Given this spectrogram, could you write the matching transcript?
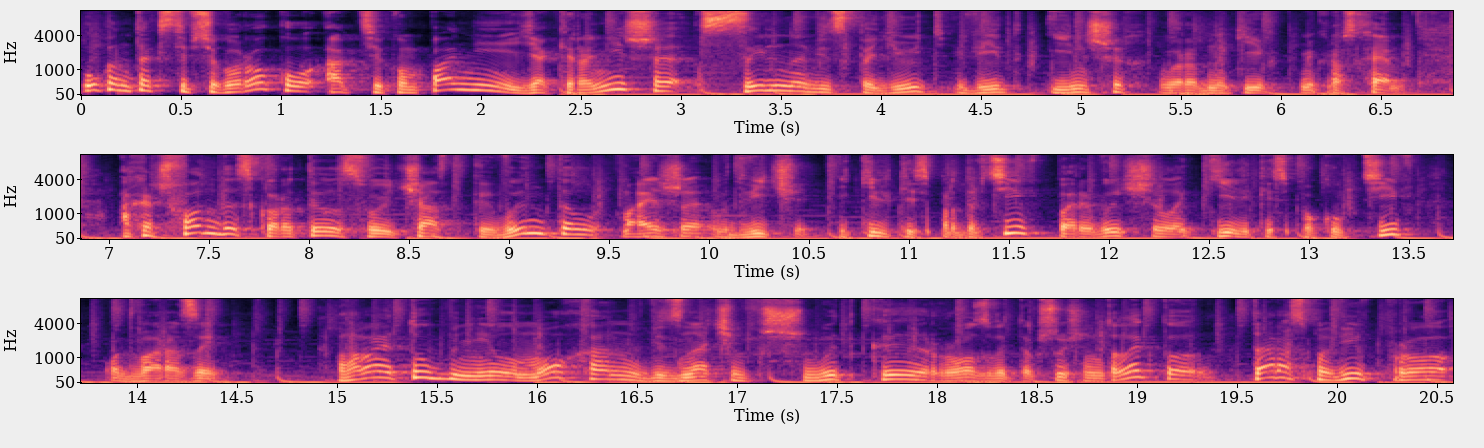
У контексті всього року акції компанії, як і раніше, сильно відстають від інших виробників мікросхем. А хедж-фонди скоротили свої частки в Intel майже вдвічі, і кількість продавців перевищила кількість покупців у два рази. Глава YouTube Ніл Мохан відзначив швидкий розвиток штучного інтелекту та розповів про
